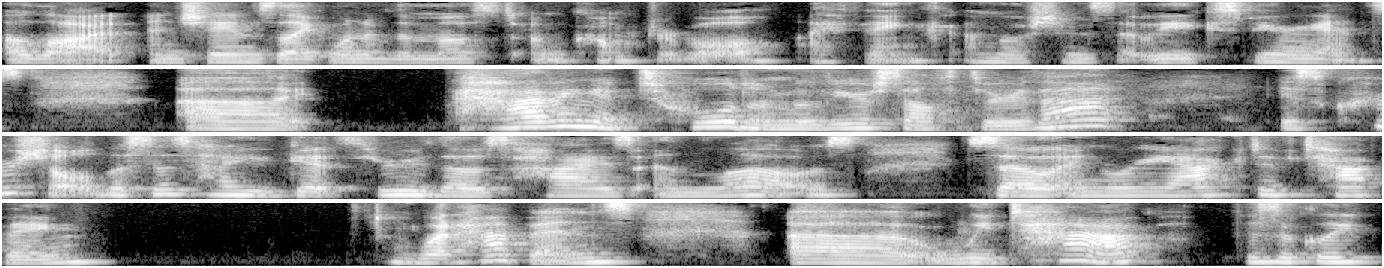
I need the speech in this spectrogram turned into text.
a lot and shame's like one of the most uncomfortable, I think, emotions that we experience. Uh having a tool to move yourself through that is crucial. This is how you get through those highs and lows. So, in reactive tapping, what happens? Uh, we tap, physically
